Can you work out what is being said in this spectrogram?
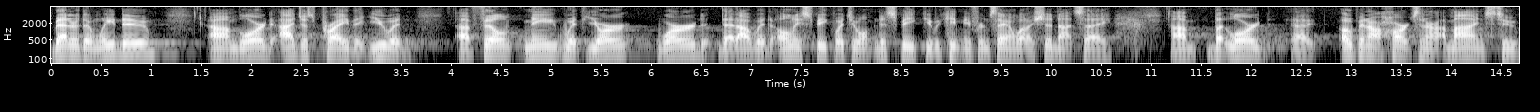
better than we do. Um, Lord, I just pray that you would uh, fill me with your word, that I would only speak what you want me to speak. You would keep me from saying what I should not say. Um, but Lord, uh, open our hearts and our minds to,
